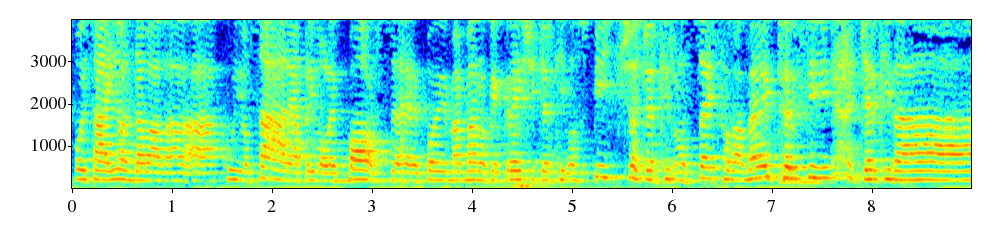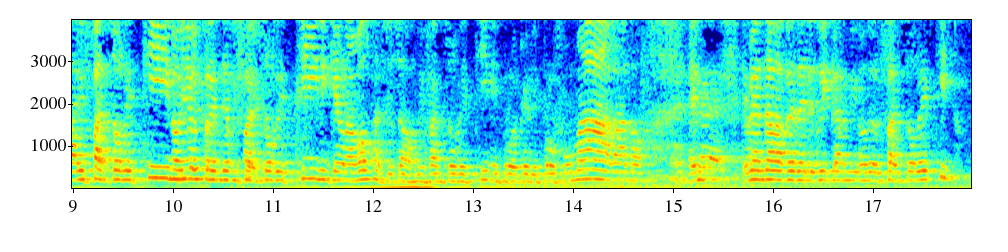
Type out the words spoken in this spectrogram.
poi sai io andavo a, a curiosare, aprivo le borse, poi man mano che cresci cerchi lo spiccio, cerchi il rossetto da metterti, cerchi da- il fazzolettino, io prendevo i fazzolettini che una volta si usavano i fazzolettini proprio che li profumavano e, certo. e mi andavo a vedere il ricamino del fazzolettino.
